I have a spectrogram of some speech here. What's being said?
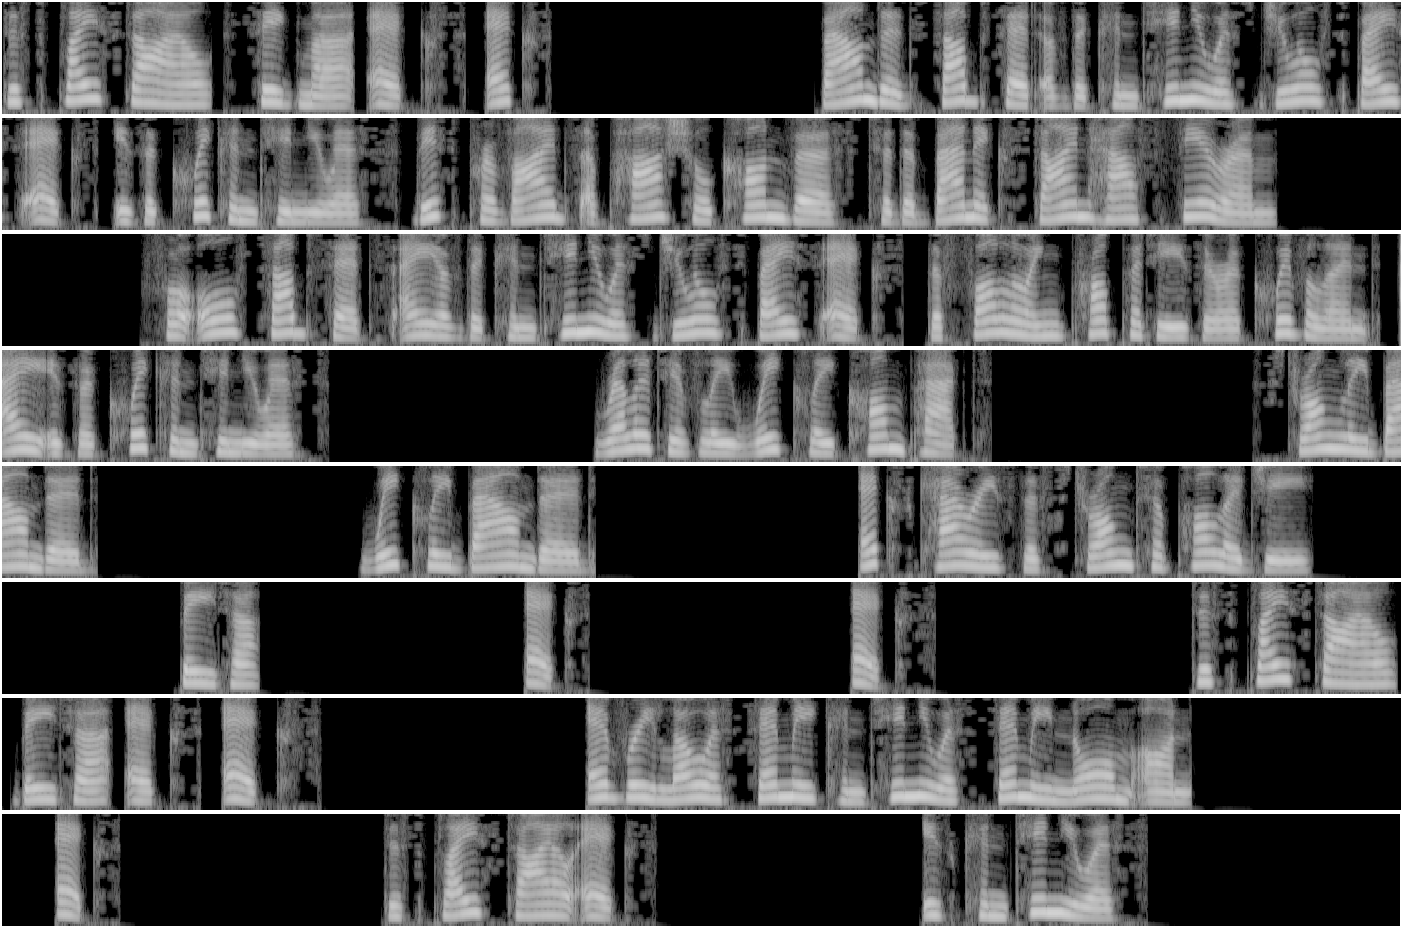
display style sigma x x bounded subset of the continuous dual space X is equicontinuous this provides a partial converse to the Banach–Steinhaus theorem. For all subsets A of the continuous dual space X, the following properties are equivalent, A is equicontinuous relatively weakly compact strongly bounded weakly bounded. X carries the strong topology beta X X. Display style beta X X. Every lower semi-continuous semi-norm on X. Display style X. Is continuous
